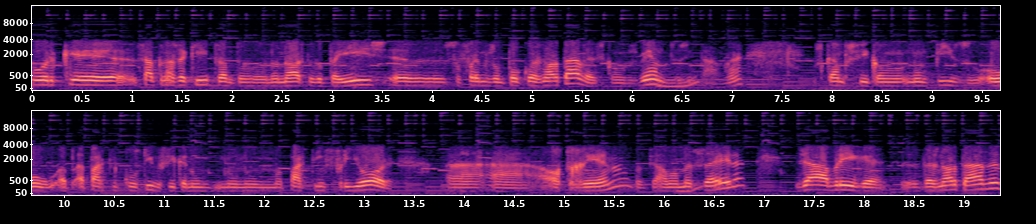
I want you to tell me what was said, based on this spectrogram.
porque sabe que nós aqui, portanto, no norte do país, uh, sofremos um pouco com as nortadas, com os ventos uhum. e tal, não é? Os campos ficam num piso, ou a, a parte de cultivo fica num, numa parte inferior a, a, ao terreno, há uma maceira, já abriga eh, das nortadas,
